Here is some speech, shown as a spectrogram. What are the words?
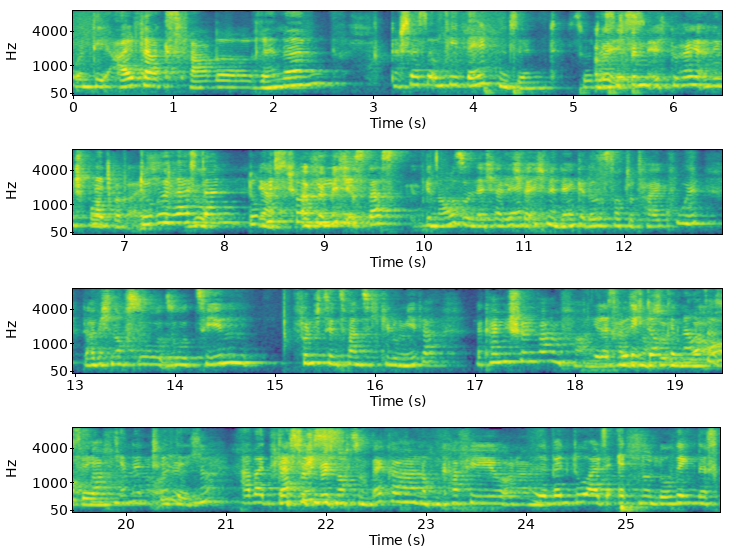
und die Alltagsfahrerinnen, dass das irgendwie Welten sind. So, aber ich, bin, ich gehöre ja in den Sportbereich. Du gehörst so, dann, du ja, bist schon. Aber für mich ist das genauso lächerlich, ja. weil ich mir denke, das ist doch total cool. Da habe ich noch so, so 10, 15, 20 Kilometer. Da kann ich mich schön warm fahren. Ja, das da würde ich, ich doch so genauso sehen. Ja, natürlich. Und, ne? Aber das zwischendurch ist, noch zum Bäcker, noch einen Kaffee oder. Also wenn du als Ethnologin das,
